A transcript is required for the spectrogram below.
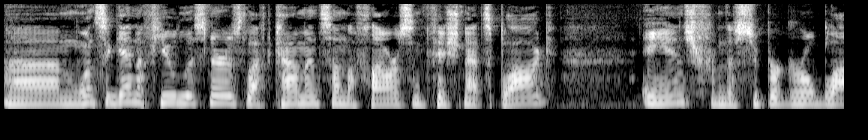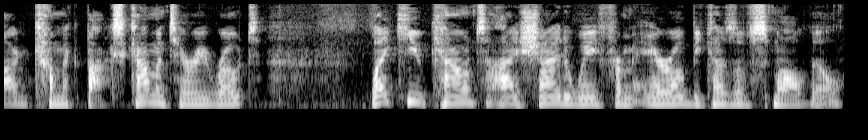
Um, once again, a few listeners left comments on the Flowers and Fishnets blog. Anj from the Supergirl blog Comic Box Commentary wrote, like you, Count, I shied away from Arrow because of Smallville.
